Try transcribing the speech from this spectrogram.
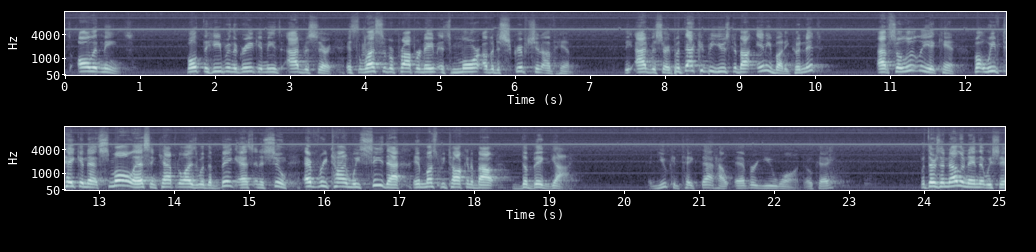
It's all it means. Both the Hebrew and the Greek, it means adversary. It's less of a proper name, it's more of a description of him, the adversary. But that could be used about anybody, couldn't it? Absolutely, it can. But we've taken that small s and capitalized it with a big S and assume every time we see that, it must be talking about the big guy. And you can take that however you want, okay? But there's another name that we see,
